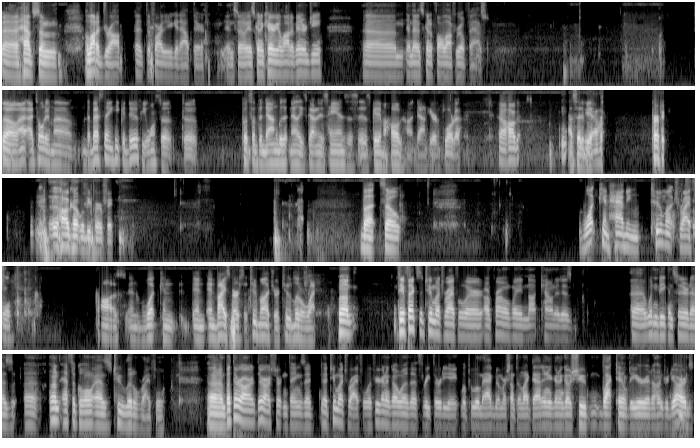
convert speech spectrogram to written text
uh, have some a lot of drop at the farther you get out there, and so it's going to carry a lot of energy, um, and then it's going to fall off real fast. So I, I told him uh, the best thing he could do if he wants to to put something down with it now that he's got it in his hands is, is get him a hog hunt down here in Florida. Uh, hog, I said it'd be yeah, a perfect. a hog hunt would be perfect. But so, what can having too much rifle cause, and what can and and vice versa, too much or too little rifle? Well, the effects of too much rifle are, are probably not counted as, uh, wouldn't be considered as uh, unethical as too little rifle. Uh, but there are there are certain things that uh, too much rifle. If you're going to go with a 338 Lapua Magnum or something like that, and you're going to go shoot black-tailed deer at 100 yards,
